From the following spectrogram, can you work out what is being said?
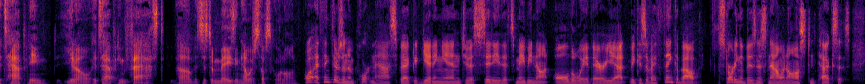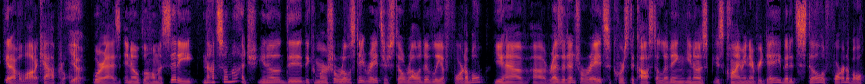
it's happening. You know, it's happening fast. Um, it's just amazing how much stuff's going on. Well, I think there's an important aspect of getting into a city that's maybe not all the way there yet. Because if I think about starting a business now in Austin, Texas, you got to have a lot of capital. Yeah. Whereas in Oklahoma City, not so much. You know, the, the commercial real estate rates are still relatively affordable. You have uh, residential rates. Of course, the cost of living, you know, is, is climbing every day, but it's still affordable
